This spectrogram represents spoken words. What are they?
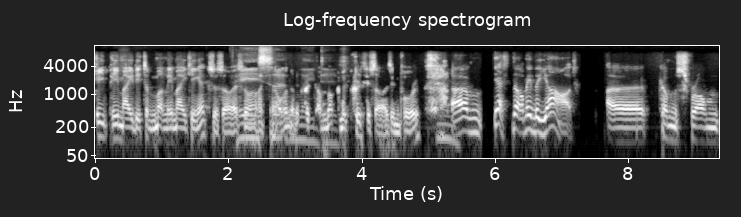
he, he made it a money making exercise. So I, am not going to criticise him for it. Mm. Um, yes, no, I mean, the yard uh, comes from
